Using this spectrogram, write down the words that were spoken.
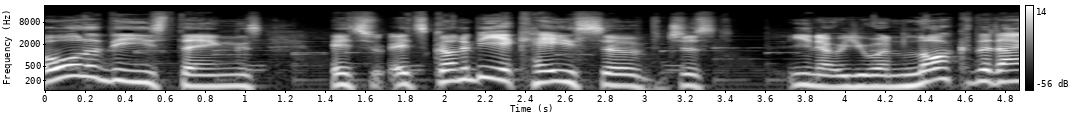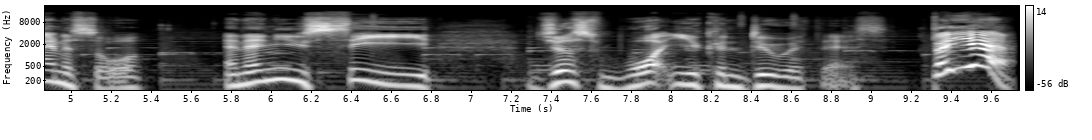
all of these things, it's it's going to be a case of just, you know, you unlock the dinosaur and then you see just what you can do with this. But yeah,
